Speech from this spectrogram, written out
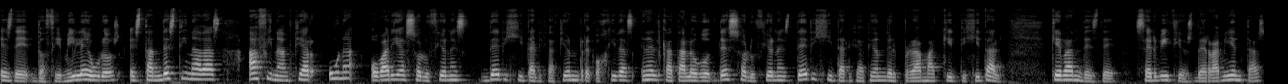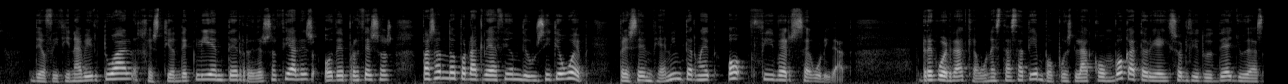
es de 12.000 euros, están destinadas a financiar una o varias soluciones de digitalización recogidas en el catálogo de soluciones de digitalización del programa Kit Digital, que van desde servicios de herramientas de oficina virtual, gestión de clientes, redes sociales o de procesos, pasando por la creación de un sitio web, presencia en Internet o ciberseguridad. Recuerda que aún estás a tiempo, pues la convocatoria y solicitud de ayudas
